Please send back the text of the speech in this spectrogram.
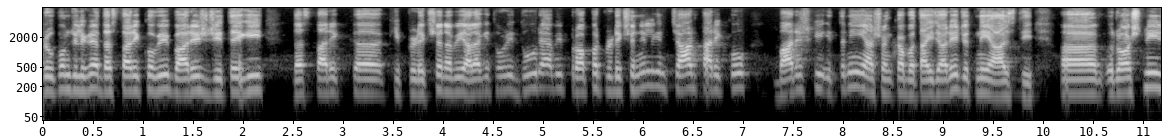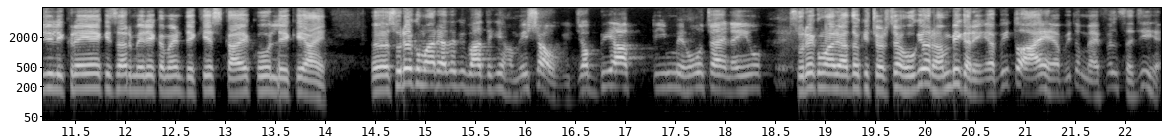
रूपम जी लिख रहे हैं दस तारीख को भी बारिश जीतेगी। दस तारीख की प्रोडिक्शन अभी हालाँकि थोड़ी दूर है अभी प्रॉपर प्रोडिक्शन नहीं लेकिन चार तारीख को बारिश की इतनी आशंका बताई जा रही है जितनी आज थी। रोशनी जी लिख रहे हैं कि सर मेरे कमेंट देखिए स्काई को लेके आए। सूर्य कुमार यादव की बात देखिए हमेशा होगी। जब भी आप टीम में हो चाहे नहीं हो सूर्य कुमार यादव की चर्चा होगी और हम भी करेंगे। अभी तो आए हैं अभी तो महफिल सजी है।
